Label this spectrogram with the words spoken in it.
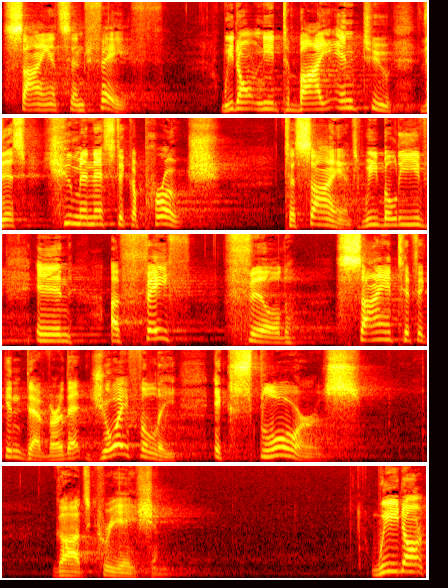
science and faith. We don't need to buy into this humanistic approach to science. We believe in a faith filled scientific endeavor that joyfully explores God's creation. We don't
